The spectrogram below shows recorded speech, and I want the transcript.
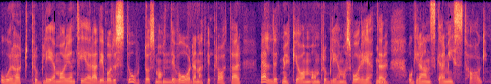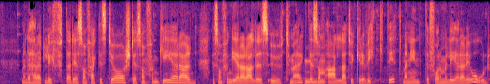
oerhört problemorienterade i både stort och smått mm. i vården. Att vi pratar väldigt mycket om, om problem och svårigheter mm. och granskar misstag. Men det här att lyfta det som faktiskt görs, det som fungerar, det som fungerar alldeles utmärkt, mm. det som alla tycker är viktigt men inte formulerar i ord.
